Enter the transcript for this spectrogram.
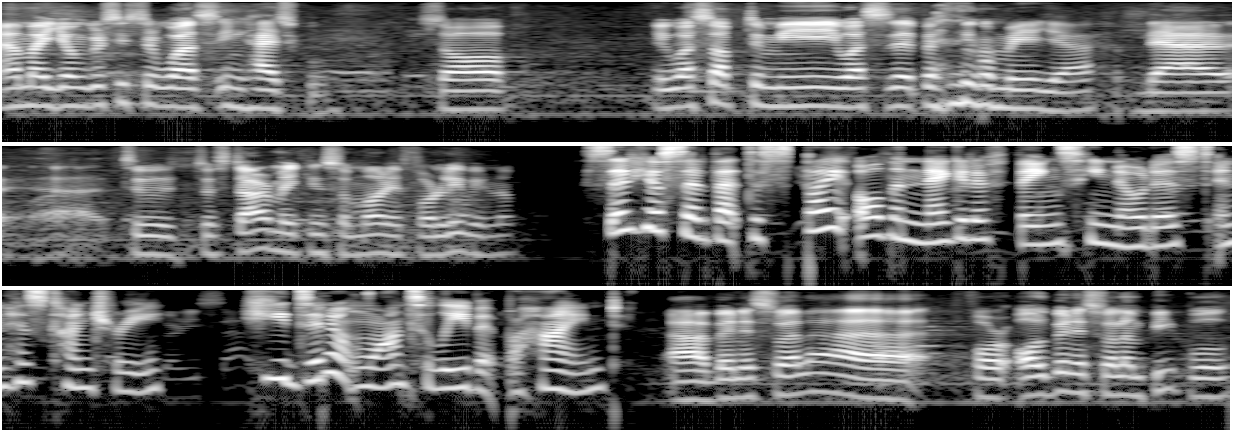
and my younger sister was in high school. So it was up to me. It was depending on me, yeah, that uh, to to start making some money for living. No? Sergio said that despite all the negative things he noticed in his country, he didn't want to leave it behind. Uh, Venezuela, uh, for all Venezuelan people,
